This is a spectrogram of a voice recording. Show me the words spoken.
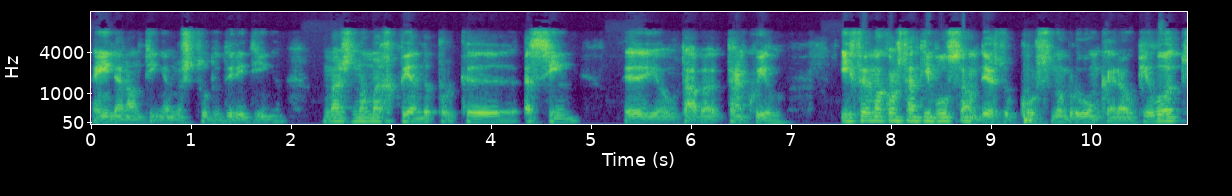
ainda não tínhamos tudo direitinho, mas não me arrependo porque assim uh, eu estava tranquilo. E foi uma constante evolução, desde o curso número 1, que era o piloto,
